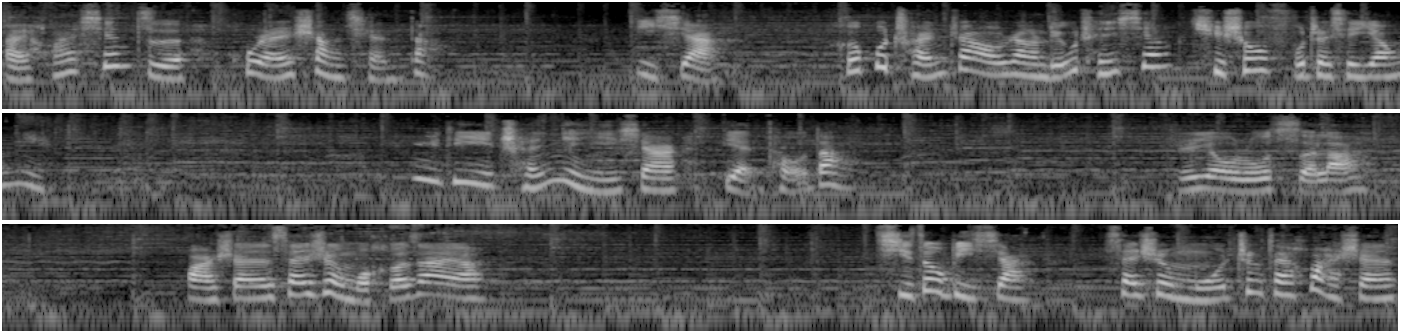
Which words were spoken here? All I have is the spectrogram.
百花仙子忽然上前道：“陛下，何不传召让刘沉香去收服这些妖孽？”玉帝沉吟一下，点头道：“只有如此了。华山三圣母何在啊？”启奏陛下，三圣母正在华山，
